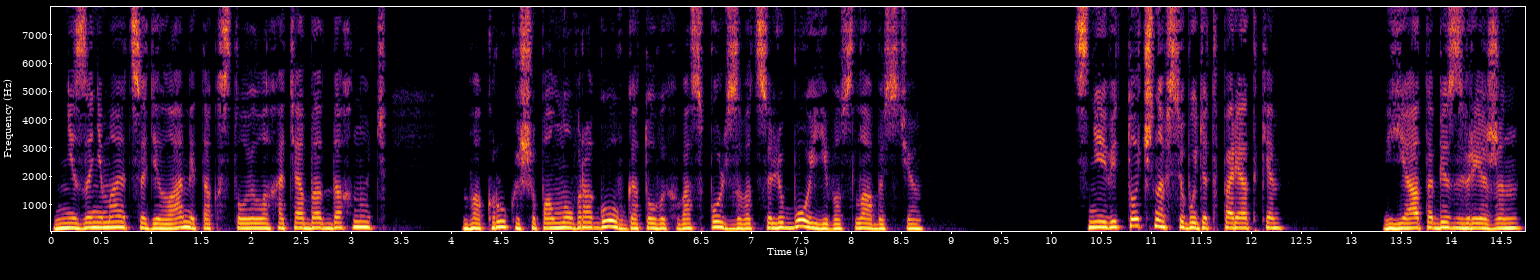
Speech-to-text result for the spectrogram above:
«Не занимается делами, так стоило хотя бы отдохнуть». Вокруг еще полно врагов, готовых воспользоваться любой его слабостью. С ней ведь точно все будет в порядке?» «Я-то обезврежен»,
